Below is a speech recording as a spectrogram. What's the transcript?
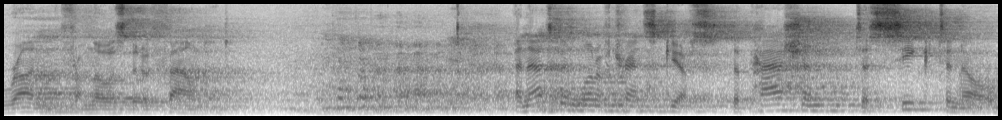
run from those that have found it. And that's been one of Trent's gifts the passion to seek to know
